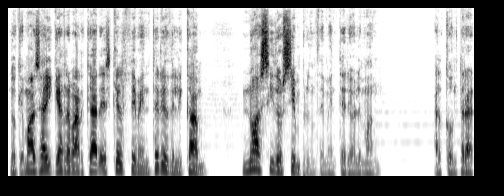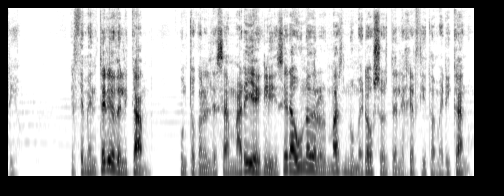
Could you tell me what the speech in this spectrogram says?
lo que más hay que remarcar es que el cementerio de Le Camp no ha sido siempre un cementerio alemán. Al contrario, el cementerio de Le Camp junto con el de San María Église, era uno de los más numerosos del ejército americano.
